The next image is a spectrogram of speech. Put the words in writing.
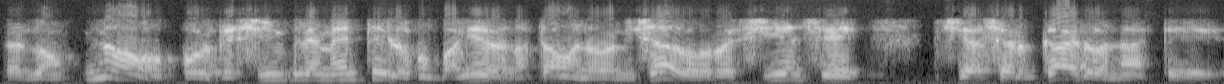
Perdón. No, porque simplemente los compañeros no estaban organizados. Recién se, se acercaron a, este,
